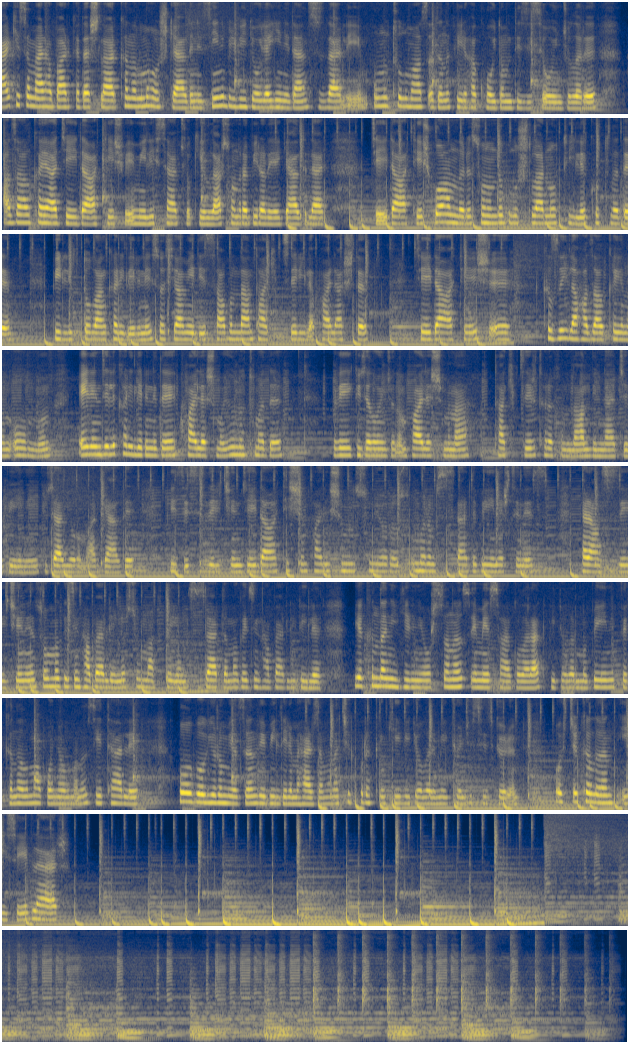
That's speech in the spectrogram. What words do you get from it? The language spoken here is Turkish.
Herkese merhaba arkadaşlar. Kanalıma hoş geldiniz. Yeni bir videoyla yeniden sizlerleyim. Unutulmaz adını Feriha koydum dizisi oyuncuları. Hazal Kaya, Ceyda Ateş ve Melih Selçuk yıllar sonra bir araya geldiler. Ceyda Ateş bu anları sonunda buluştular notu ile kutladı. Birlikte olan karelerini sosyal medya hesabından takipçileriyle paylaştı. Ceyda Ateş e, kızıyla Hazal Kaya'nın oğlunun eğlenceli karelerini de paylaşmayı unutmadı. Ve güzel oyuncunun paylaşımına takipçileri tarafından binlerce beğeni, güzel yorumlar geldi. Biz de sizler için Ceyda Ateş'in paylaşımını sunuyoruz. Umarım sizler de beğenirsiniz. Her an sizler için en son magazin haberlerini sunmaktayım. Sizler de magazin haberleriyle yakından ilgileniyorsanız emeğe saygı olarak videolarımı beğenip ve kanalıma abone olmanız yeterli. Bol bol yorum yazın ve bildirimi her zaman açık bırakın ki videolarımı ilk önce siz görün. Hoşçakalın, iyi seyirler.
